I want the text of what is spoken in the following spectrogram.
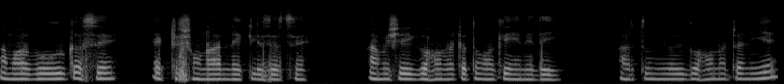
আমার বউর কাছে একটা সোনার নেকলেস আছে। আমি সেই গহনাটা তোমাকে এনে দেই। আর তুমি ওই গহনাটা নিয়ে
